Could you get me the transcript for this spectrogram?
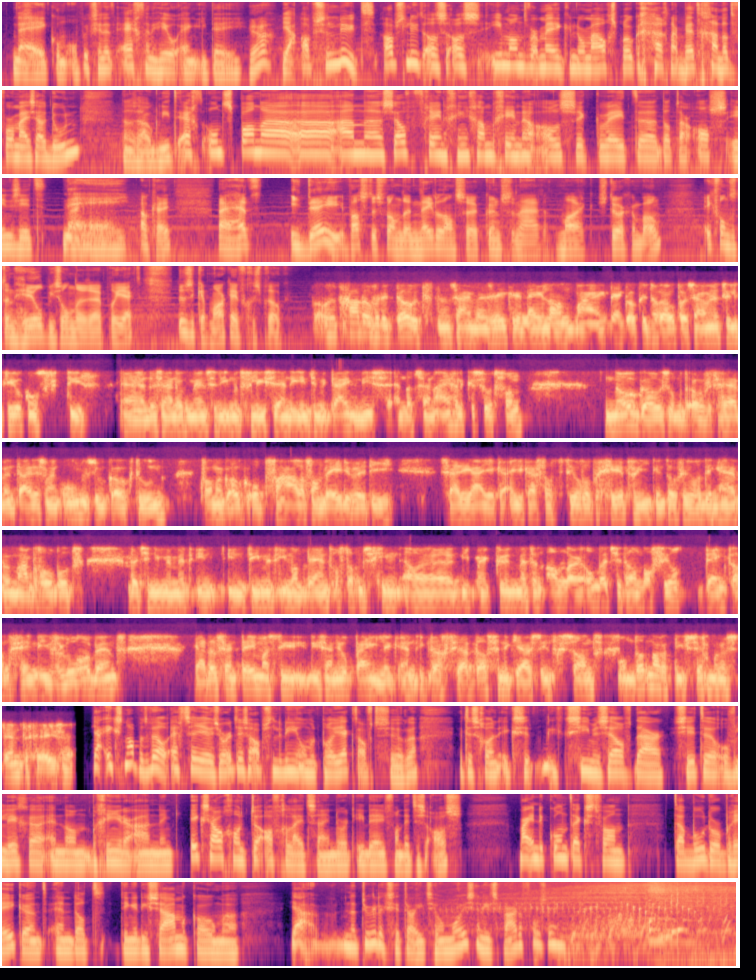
Nee, kom op. Ik vind het echt een heel eng idee. Ja? Ja, absoluut. Absoluut. Als, als iemand waarmee ik normaal gesproken graag naar bed ga dat voor mij zou doen, dan zou ik niet echt ontspannen uh, aan uh, zelfbevrediging gaan beginnen als ik weet uh, dat daar as in zit. Nee. Oké. Okay. Nou, het idee was dus van de Nederlandse kunstenaar Mark Sturkenboom. Ik vond het een heel bijzonder project, dus ik heb Mark even gesproken. Als het gaat over de dood, dan zijn we zeker in Nederland, maar ik denk ook in Europa, zijn we natuurlijk heel conservatief. En er zijn ook mensen die iemand verliezen en die intimiteit missen. En dat zijn eigenlijk een soort van no-go's om het over te hebben. En tijdens mijn onderzoek ook toen kwam ik ook op verhalen van weduwen die zeiden: ja, je, je krijgt altijd heel veel begrip en je kunt ook heel veel dingen hebben, maar bijvoorbeeld dat je niet meer met in, intiem met iemand bent, of dat misschien uh, niet meer kunt met een ander, omdat je dan nog veel denkt aan degene die je verloren bent. Ja, dat zijn thema's die, die zijn heel pijnlijk. En ik dacht, ja, dat vind ik juist interessant om dat narratief zeg maar een stem te geven. Ja, ik snap het wel. Echt serieus hoor. Het is absoluut niet om het project af te zeuren. Het is gewoon, ik, zit, ik zie mezelf daar zitten of liggen en dan begin je eraan en denk ik zou gewoon te afgeleid zijn door het idee van dit is as. Maar in de context van taboe doorbrekend en dat dingen die samenkomen, ja, natuurlijk zit daar iets heel moois en iets waardevols in.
